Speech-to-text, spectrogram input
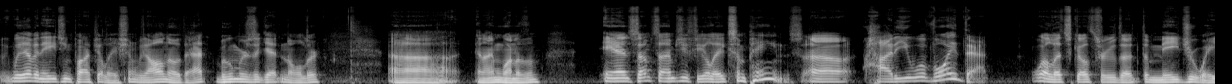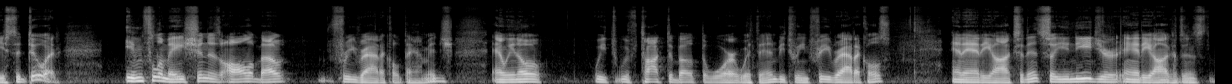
we have an aging population. We all know that. Boomers are getting older uh, and I'm one of them. And sometimes you feel aches and pains. Uh, how do you avoid that? Well, let's go through the, the major ways to do it. Inflammation is all about free radical damage. And we know we, we've talked about the war within between free radicals and antioxidants. So you need your antioxidants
